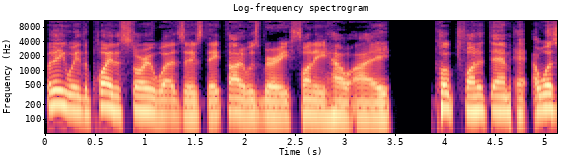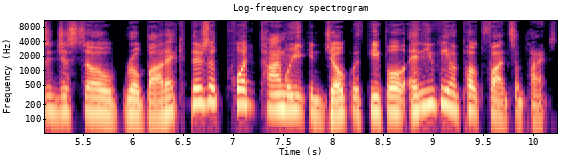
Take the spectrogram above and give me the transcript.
But anyway, the point of the story was, is they thought it was very funny how I poked fun at them. I wasn't just so robotic. There's a point in time where you can joke with people and you can even poke fun sometimes,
